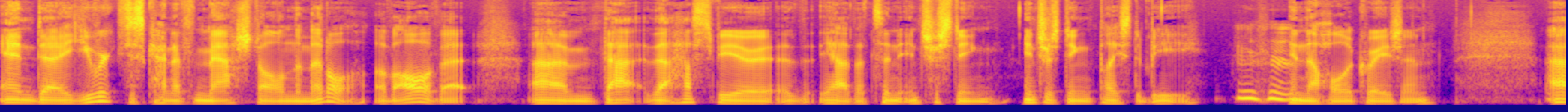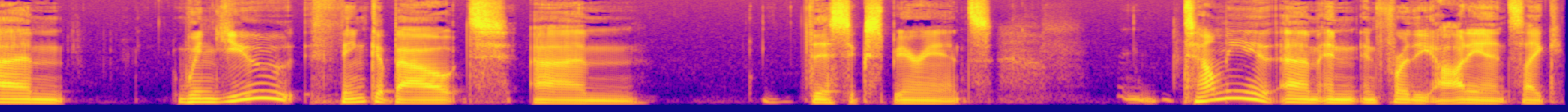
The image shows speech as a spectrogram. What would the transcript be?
and uh, you were just kind of mashed all in the middle of all of it. Um, that that has to be a yeah, that's an interesting interesting place to be mm-hmm. in the whole equation. Um, when you think about um, this experience, tell me, um, and, and for the audience, like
